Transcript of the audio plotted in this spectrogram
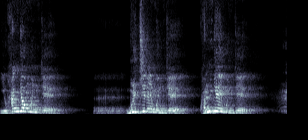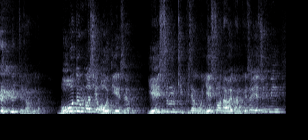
이 환경 문제, 물질의 문제, 관계의 문제, 죄송합니다. 모든 것이 어디에서요? 예수를 깊이 생각하고 예수와 나와의 관계. 그래서 예수님이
